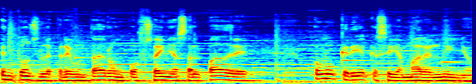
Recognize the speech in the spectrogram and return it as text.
Entonces le preguntaron por señas al padre cómo quería que se llamara el niño.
